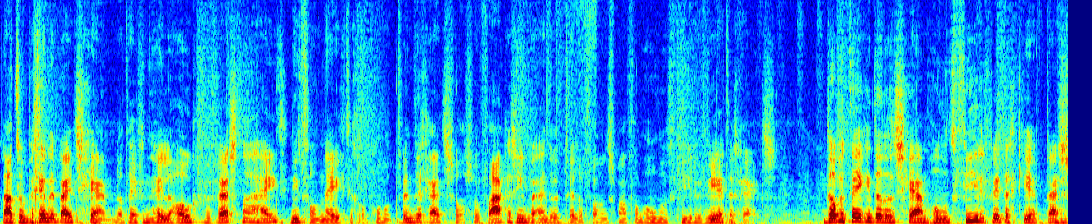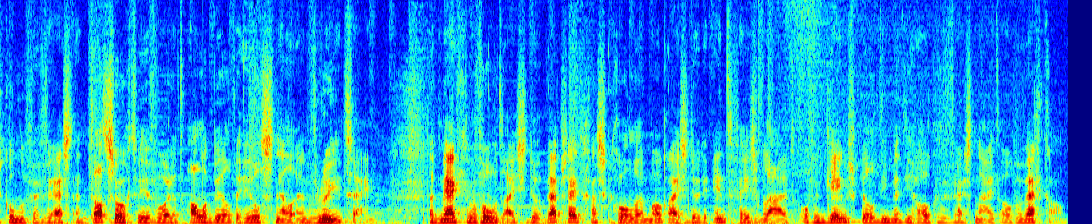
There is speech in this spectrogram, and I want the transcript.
Laten we beginnen bij het scherm. Dat heeft een hele hoge verversnelheid, niet van 90 op 120 Hz zoals we vaker zien bij Android telefoons, maar van 144 Hz. Dat betekent dat het scherm 144 keer per seconde ververst en dat zorgt er weer voor dat alle beelden heel snel en vloeiend zijn. Dat merk je bijvoorbeeld als je door een website gaat scrollen, maar ook als je door de interface bladert of een game speelt die met die hoge verversnelheid overweg kan.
